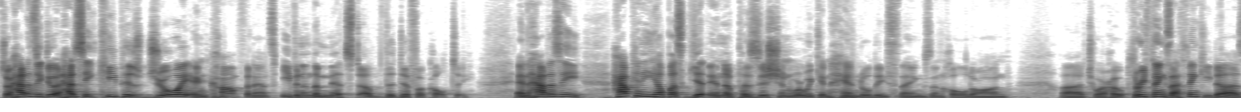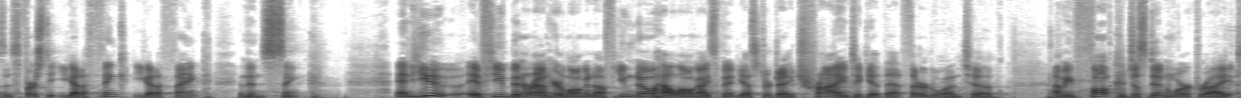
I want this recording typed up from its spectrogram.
So, how does he do it? How does he keep his joy and confidence even in the midst of the difficulty? And how does he how can he help us get in a position where we can handle these things and hold on uh, to our hope? Three things I think he does is first you got to think, you got to thank, and then sink. And you, if you've been around here long enough, you know how long I spent yesterday trying to get that third one to. I mean, funk just didn't work right.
